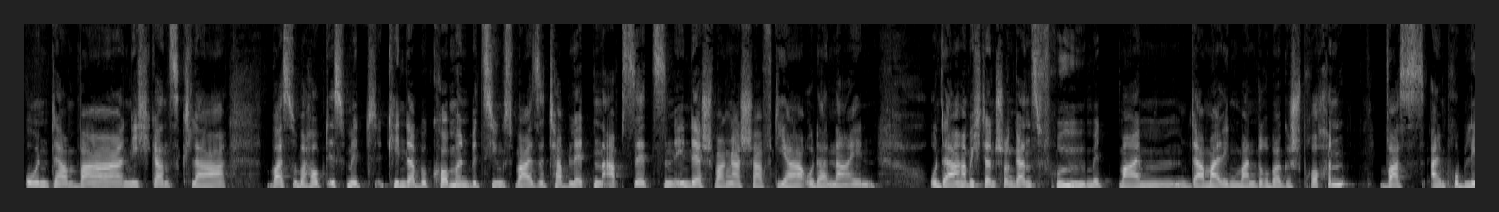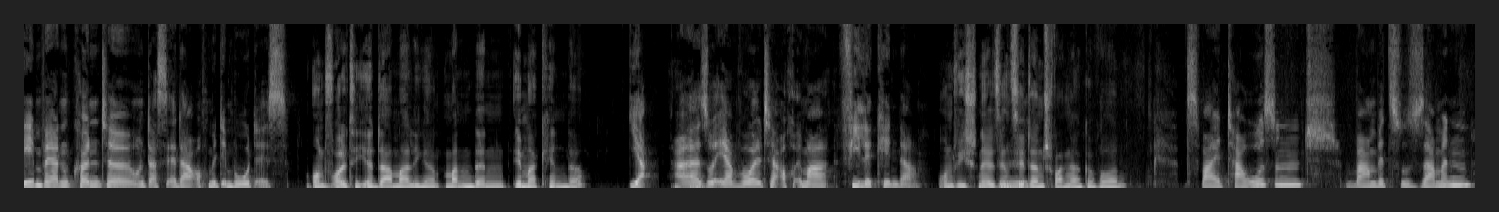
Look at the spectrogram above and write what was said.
und da war nicht ganz klar, was überhaupt ist mit Kinder bekommen beziehungsweise Tabletten absetzen in der Schwangerschaft, ja oder nein. Und da habe ich dann schon ganz früh mit meinem damaligen Mann drüber gesprochen was ein Problem werden könnte und dass er da auch mit im Boot ist. Und wollte Ihr damaliger Mann denn immer Kinder? Ja, mhm. also er wollte auch immer viele Kinder. Und wie schnell sind mhm. Sie dann schwanger geworden? 2000 waren wir zusammen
